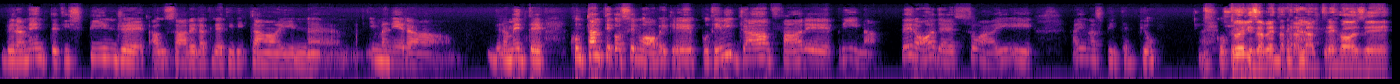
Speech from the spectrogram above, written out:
veramente ti spinge a usare la creatività in, eh, in maniera veramente con tante cose nuove che potevi già fare prima, però adesso hai, hai una spinta in più. Ecco, tu Elisabetta, tra le altre cose,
